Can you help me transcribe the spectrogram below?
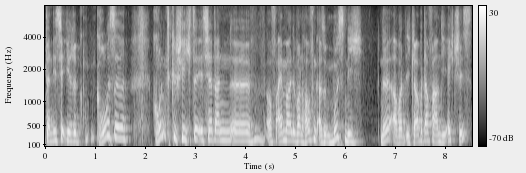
dann ist ja ihre große Grundgeschichte ist ja dann äh, auf einmal über den Haufen, also muss nicht, ne? aber ich glaube, davor haben die echt Schiss,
